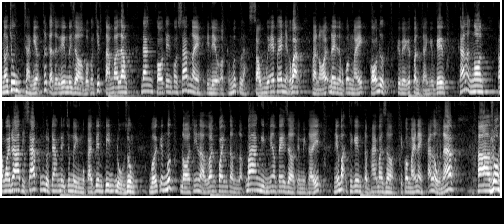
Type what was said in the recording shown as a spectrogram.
Nói chung trải nghiệm tất cả tựa game bây giờ với con chip 835 đang có trên con Sharp này thì đều ở cái mức là 60 fps nha các bạn. Phải nói đây là một con máy có được cái về cái phần trải nghiệm game khá là ngon. Và ngoài ra thì Sharp cũng được trang bị cho mình một cái viên pin đủ dùng với cái mức đó chính là loanh quanh tầm là 3000 mAh thì mình thấy nếu bạn chơi game tầm 2 3 giờ thì con máy này khá là ổn áp. À, rồi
